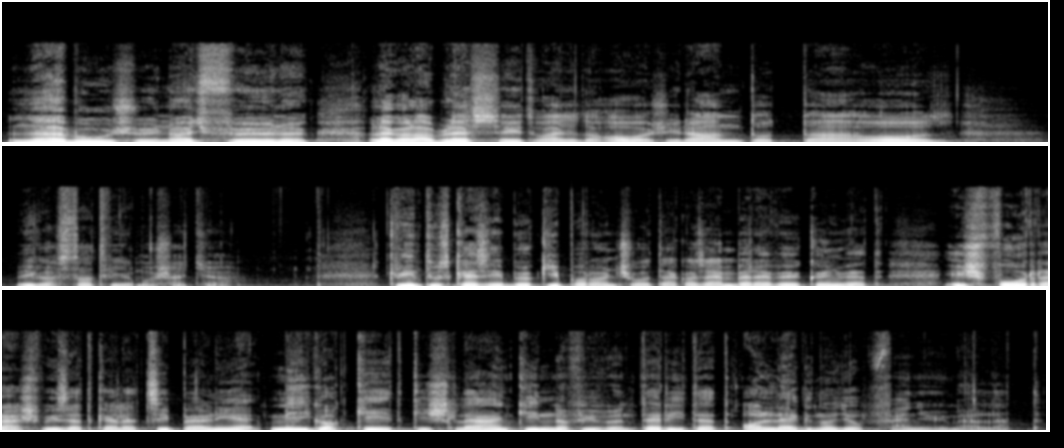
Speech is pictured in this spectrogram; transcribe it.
Ne búsulj, nagy főnök, legalább lesz szétvágyad a havasi rántottához, vigasztott Vilmos atya. Quintus kezéből kiparancsolták az emberevőkönyvet, és forrás vizet kellett cipelnie, míg a két kislány a füvön terített a legnagyobb fenyő mellett.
